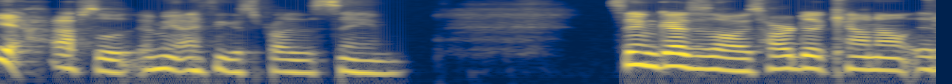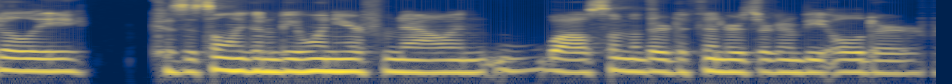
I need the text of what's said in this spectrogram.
yeah, absolutely. I mean, I think it's probably the same same guys as always. Hard to count out Italy because it's only going to be one year from now, and while some of their defenders are going to be older,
